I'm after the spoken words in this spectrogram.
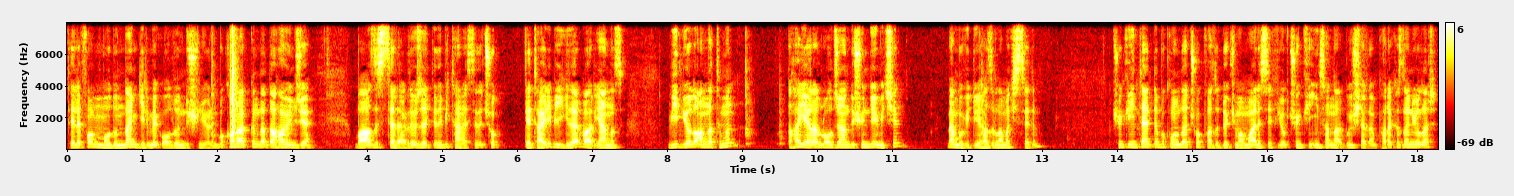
telefon modundan girmek olduğunu düşünüyorum. Bu konu hakkında daha önce bazı sitelerde özellikle de bir tanesinde de çok detaylı bilgiler var. Yalnız videolu anlatımın daha yararlı olacağını düşündüğüm için ben bu videoyu hazırlamak istedim. Çünkü internette bu konuda çok fazla döküman maalesef yok. Çünkü insanlar bu işlerden para kazanıyorlar.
